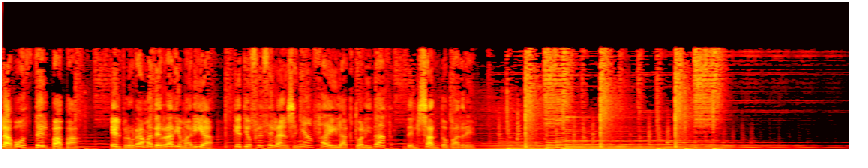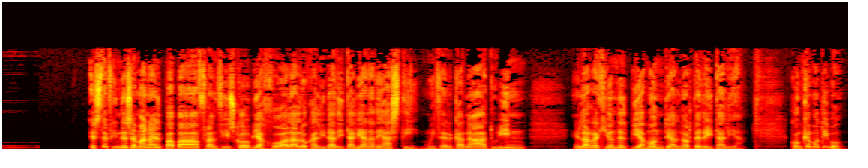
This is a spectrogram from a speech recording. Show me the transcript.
La voz del Papa, el programa de Radio María que te ofrece la enseñanza y la actualidad del Santo Padre. Este fin de semana el Papa Francisco viajó a la localidad italiana de Asti, muy cercana a Turín, en la región del Piamonte, al norte de Italia. ¿Con qué motivo?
